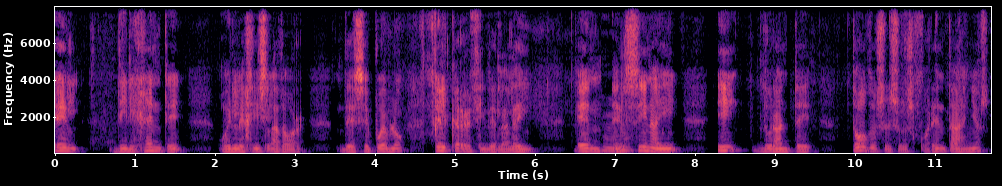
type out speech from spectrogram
el dirigente o el legislador de ese pueblo el que recibe la ley en el Sinaí y durante todos esos 40 años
